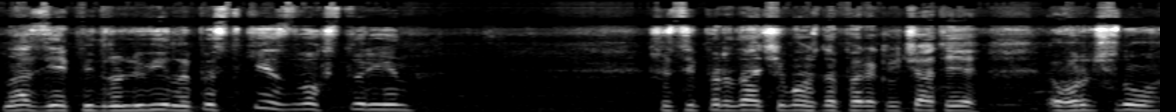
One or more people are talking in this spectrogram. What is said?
У нас є підрульові лепестки з двох сторін. Що ці передачі можна переключати вручну.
